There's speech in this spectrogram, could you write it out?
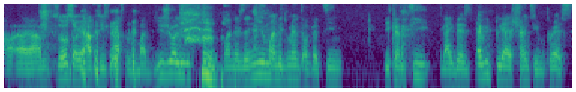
Uh, I'm so sorry I have to use Arsenal, but usually when there's a new management of a team, you can see like there's every player is trying to impress.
